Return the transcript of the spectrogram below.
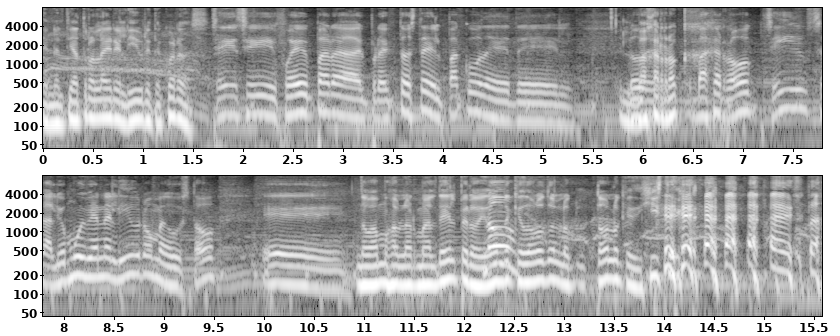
en el Teatro al Aire Libre, ¿te acuerdas? Sí, sí, fue para el proyecto este del Paco de, del El lo- Baja Rock. Baja Rock, sí, salió muy bien el libro, me gustó. Eh, No vamos a hablar mal de él, pero ¿de No. dónde quedó todo lo, todo lo que dijiste? está-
